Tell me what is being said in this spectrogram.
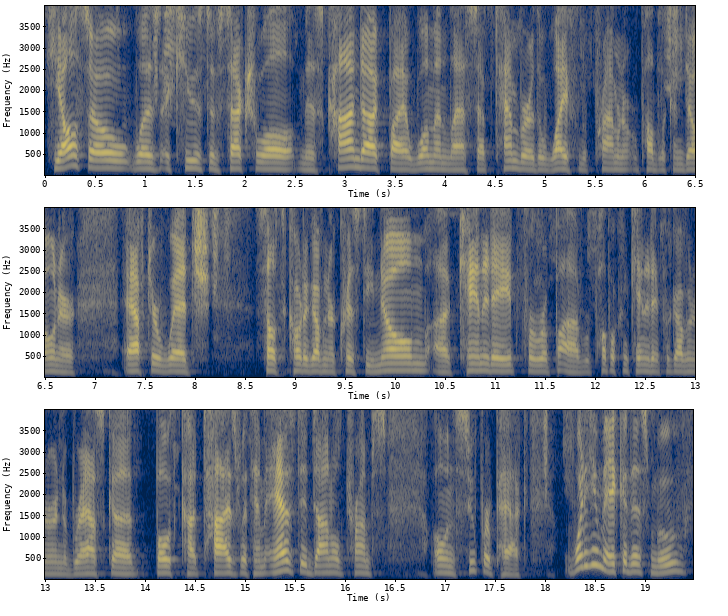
He also was accused of sexual misconduct by a woman last September, the wife of a prominent Republican donor, after which South Dakota Governor Kristi Noem, a candidate for uh, Republican candidate for governor in Nebraska, both cut ties with him, as did Donald Trump's own super PAC. What do you make of this move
